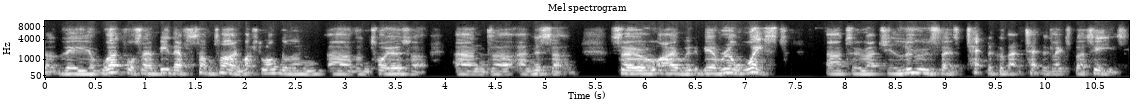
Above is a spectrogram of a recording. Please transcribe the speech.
uh, the workforce that had been there for some time, much longer than, uh, than Toyota and, uh, and Nissan. So I would be a real waste uh, to actually lose those technical, that technical expertise.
